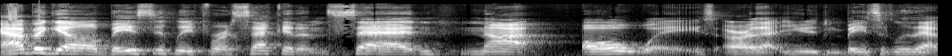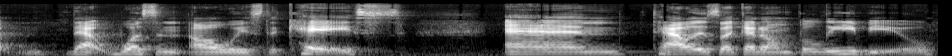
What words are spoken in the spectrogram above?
Abigail basically for a second said not always, or that you basically that that wasn't always the case. And Tally's like, I don't believe you.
